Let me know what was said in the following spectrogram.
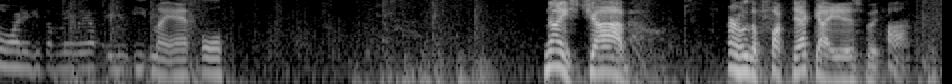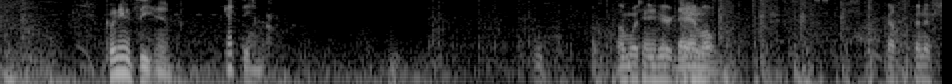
Oh, I didn't get the melee up. Are you eating my asshole? Nice job. I don't know who the fuck that guy is, but Ah. Couldn't even see him. God damn it. I'm with you here, it Camel. Got the finish.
